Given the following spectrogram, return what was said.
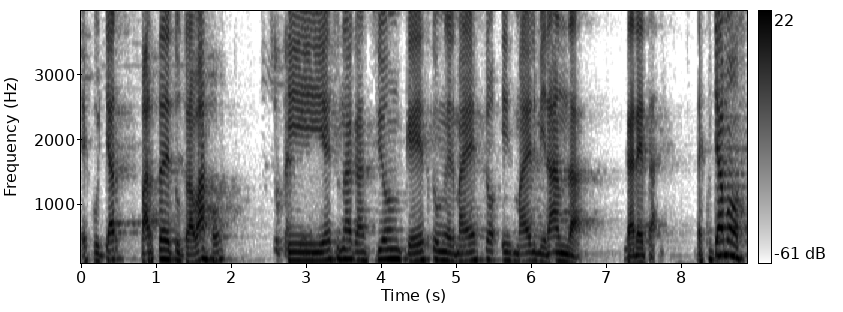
escuchar parte de tu trabajo. Y es una canción que es con el maestro Ismael Miranda, Careta. ¿Escuchamos?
